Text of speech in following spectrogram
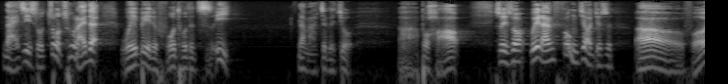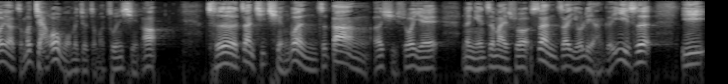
乃至于所做出来的违背了佛陀的旨意，那么这个就啊不好。所以说，为然奉教就是啊佛要怎么讲哦，我们就怎么遵循啊。此暂其请问之当而许说也。楞严之脉说善哉有两个意思：一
